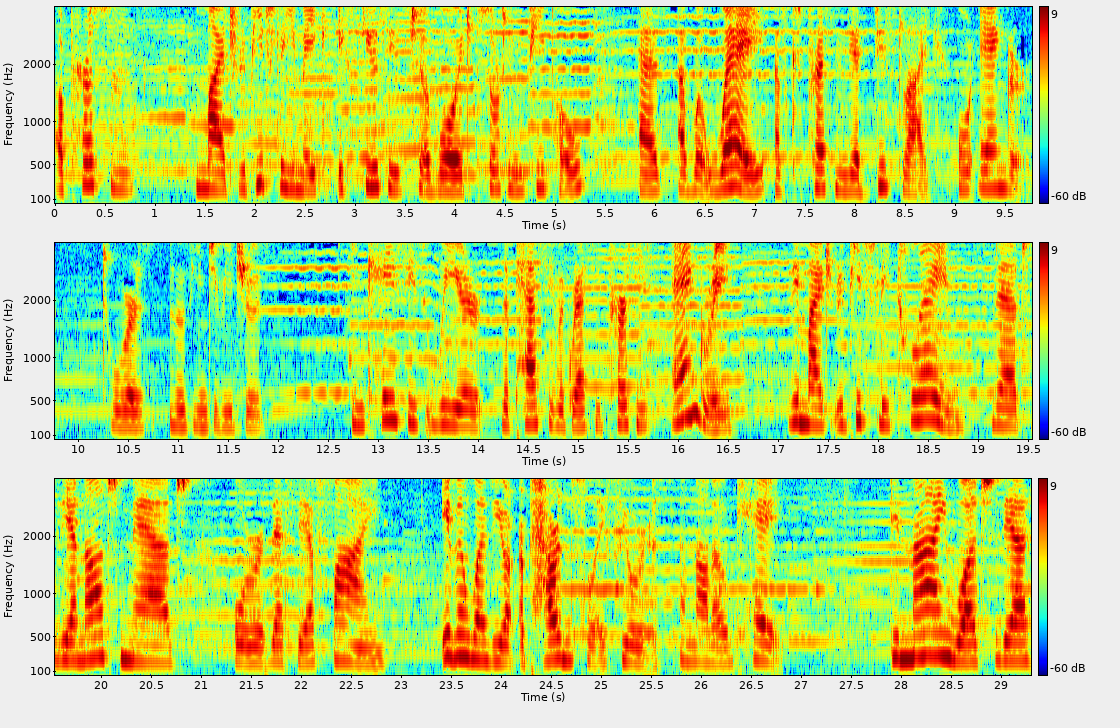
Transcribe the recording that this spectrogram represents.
a person might repeatedly make excuses to avoid certain people as a way of expressing their dislike or anger towards those individuals. In cases where the passive aggressive person is angry, they might repeatedly claim that they are not mad or that they are fine, even when they are apparently furious and not okay. Denying what they are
